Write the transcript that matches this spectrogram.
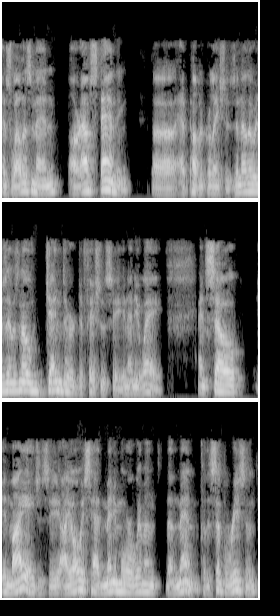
as well as men, are outstanding uh, at public relations. In other words, there was no gender deficiency in any way, and so in my agency, I always had many more women than men for the simple reason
